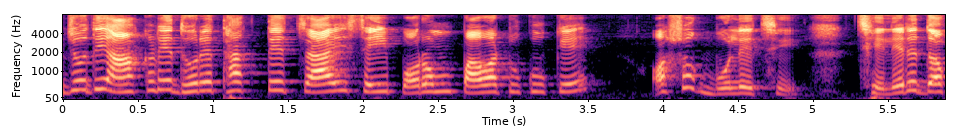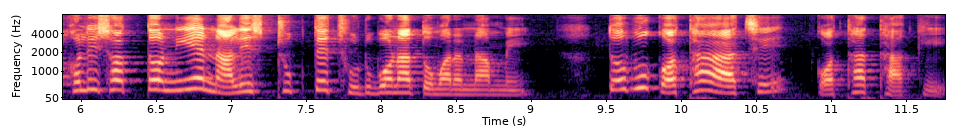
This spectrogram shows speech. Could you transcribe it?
যদি আঁকড়ে ধরে থাকতে চায় সেই পরম পাওয়াটুকুকে? অশোক বলেছে, ছেলের দখলি সত্ত্ব নিয়ে নালিশ ঠুকতে ছুটব না তোমার নামে। তবু কথা আছে, কথা থাকে।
